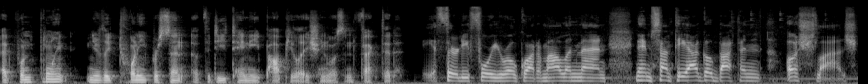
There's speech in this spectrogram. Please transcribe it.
At one point, nearly 20% of the detainee population was infected. A 34 year old Guatemalan man named Santiago Batan Oxlaj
